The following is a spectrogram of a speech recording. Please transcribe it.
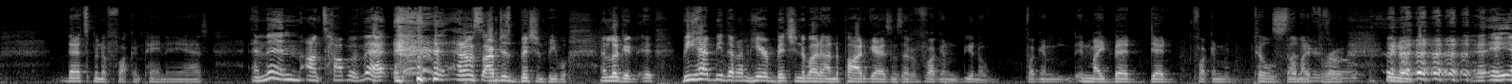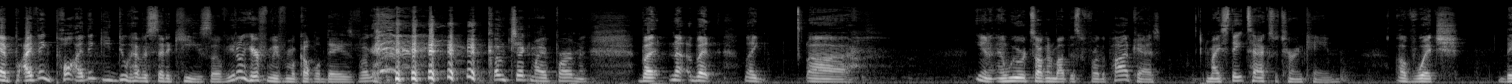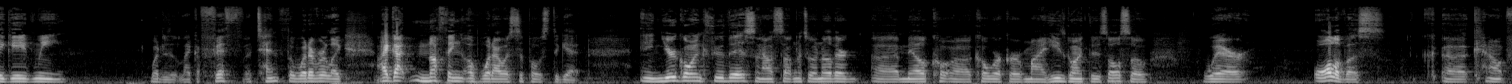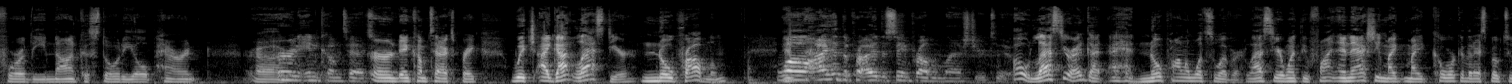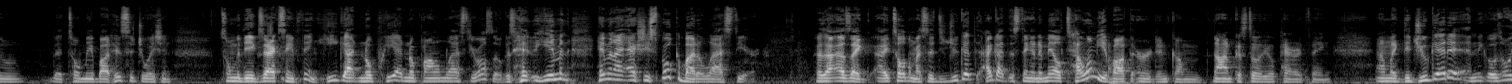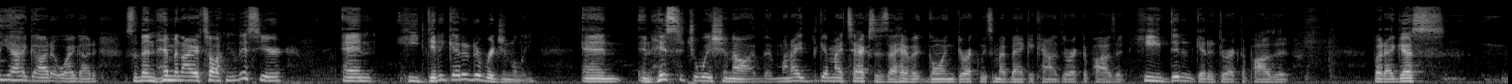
that's been a fucking pain in the ass. And then on top of that, and I'm sorry, I'm just bitching people. And look at be happy that I'm here bitching about it on the podcast instead of fucking, you know, fucking in my bed, dead fucking pills down my throat. throat. You know, I think Paul, I think you do have a set of keys. So if you don't hear from me from a couple days, fuck, come check my apartment. But no, but like, uh, you know, and we were talking about this before the podcast. My state tax return came, of which they gave me what is it like a fifth, a tenth, or whatever. Like I got nothing of what I was supposed to get. And you're going through this, and I was talking to another uh, male co- uh, coworker of mine. He's going through this also, where all of us uh, count for the non-custodial parent Earn income tax. earned income tax break, which I got last year, no problem. well, I had the I had the same problem last year too. Oh, last year I got I had no problem whatsoever. Last year I went through fine, and actually my my coworker that I spoke to that told me about his situation told me the exact same thing. He got no he had no problem last year also because him and him and I actually spoke about it last year. Because I, I was like, I told him, I said, "Did you get? I got this thing in the mail telling me about the earned income non-custodial parent thing." And I'm like, "Did you get it?" And he goes, "Oh yeah, I got it. Oh, I got it." So then him and I are talking this year, and he didn't get it originally. And in his situation, uh, now when I get my taxes, I have it going directly to my bank account, direct deposit. He didn't get a direct deposit, but I guess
